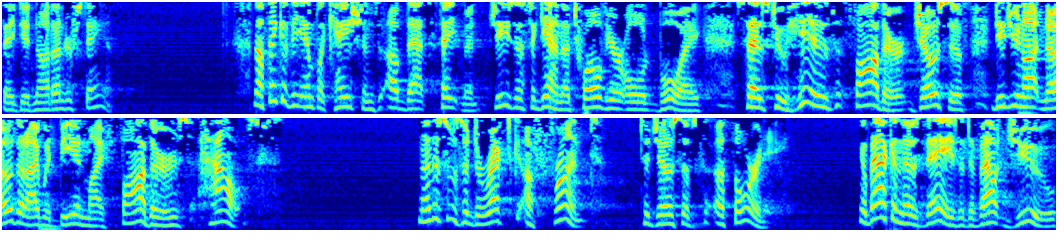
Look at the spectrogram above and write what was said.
They did not understand. Now, think of the implications of that statement. Jesus, again, a 12 year old boy, says to his father, Joseph, Did you not know that I would be in my father's house? Now, this was a direct affront to Joseph's authority. You know, back in those days, a devout Jew,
